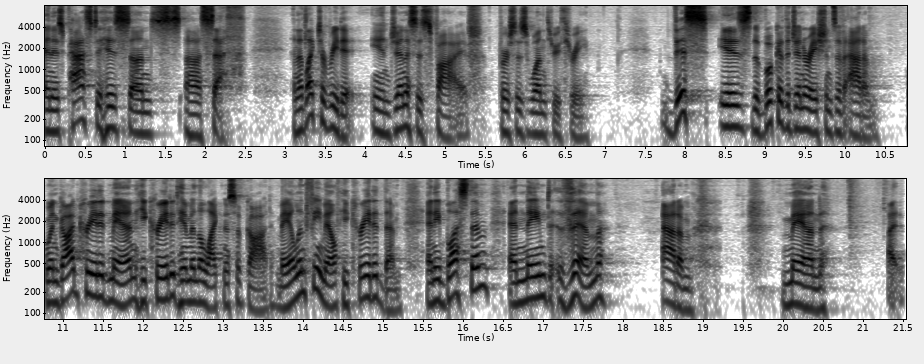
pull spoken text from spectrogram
and is passed to his son uh, Seth. And I'd like to read it in Genesis 5, verses 1 through 3. This is the book of the generations of Adam. When God created man, he created him in the likeness of God. Male and female, he created them. And he blessed them and named them Adam, man. I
